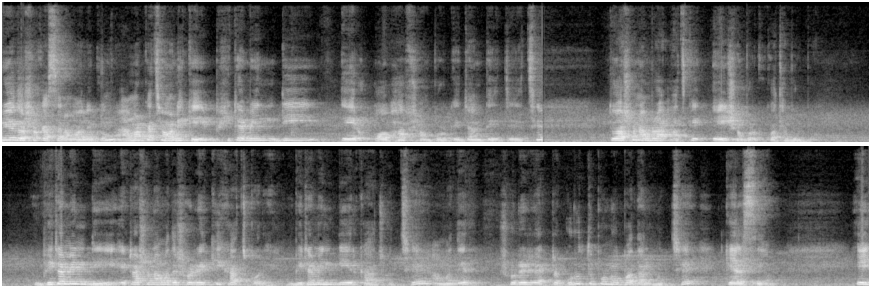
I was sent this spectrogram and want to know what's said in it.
প্রিয় দর্শক, আসসালামু আলাইকুম। আমার কাছে অনেকেই ভিটামিন ডি এর অভাব সম্পর্কে জানতে চেয়েছে। তো আসুন আমরা আজকে এই সম্পর্কে কথা বলব। ভিটামিন ডি এটা আসলে আমাদের শরীরে কি কাজ করে? ভিটামিন ডি এর কাজ হচ্ছে আমাদের শরীরের একটা গুরুত্বপূর্ণ উপাদান হচ্ছে ক্যালসিয়াম। এই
